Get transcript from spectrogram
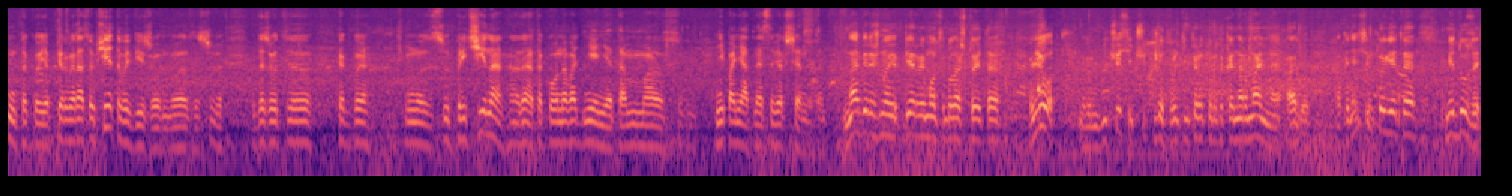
м, такой, я первый раз вообще этого вижу. м, это ж, Даже вот э, как бы м, с- причина э, такого наводнения там э, с- непонятная совершенно. Там. Набережной первая эмоция была, что это лед. Мы говорим, ничего себе, чуть лед. Вроде температура такая нормальная, а лед. А, конечно, в итоге это медузы.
